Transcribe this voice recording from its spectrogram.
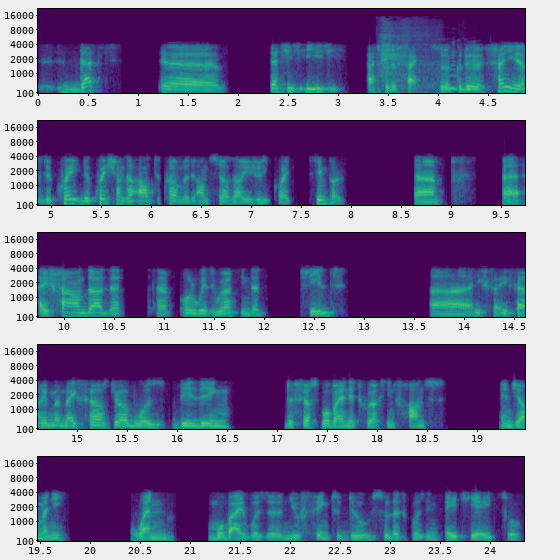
that uh, that is easy after the fact. So the, the funny enough, the, que- the questions are hard to come, but the answers are usually quite simple. Um, uh, I found out that I've always worked in that field. Uh, if, if I remember, my first job was building the first mobile networks in France and Germany when mobile was a new thing to do. So that was in 88. So,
